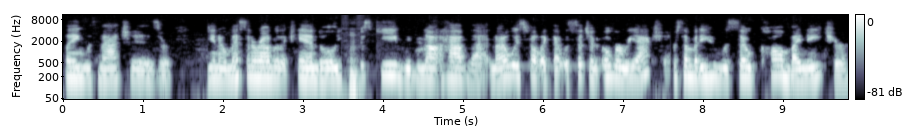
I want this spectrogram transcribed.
playing with matches or you know messing around with a candle hmm. just he would not have that and i always felt like that was such an overreaction for somebody who was so calm by nature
